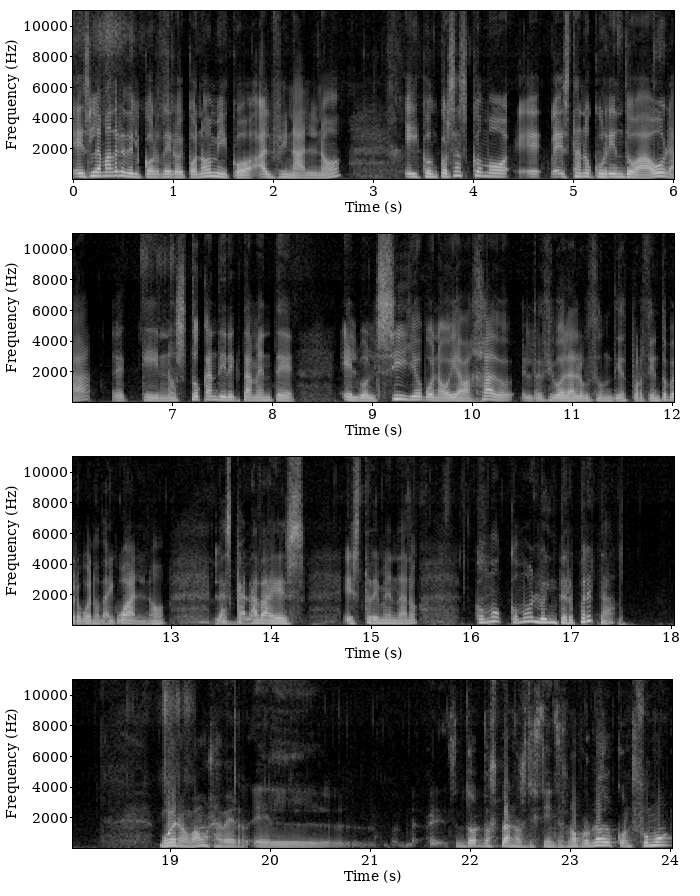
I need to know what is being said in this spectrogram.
es la madre del cordero económico al final, ¿no? Y con cosas como eh, están ocurriendo ahora, que nos tocan directamente el bolsillo, bueno, hoy ha bajado el recibo de la luz un 10%, pero bueno, da igual, ¿no? La escalada es, es tremenda, ¿no? ¿Cómo, ¿Cómo lo interpreta? Bueno, vamos a ver, el, dos planos distintos. ¿no? Por un lado, el consumo,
